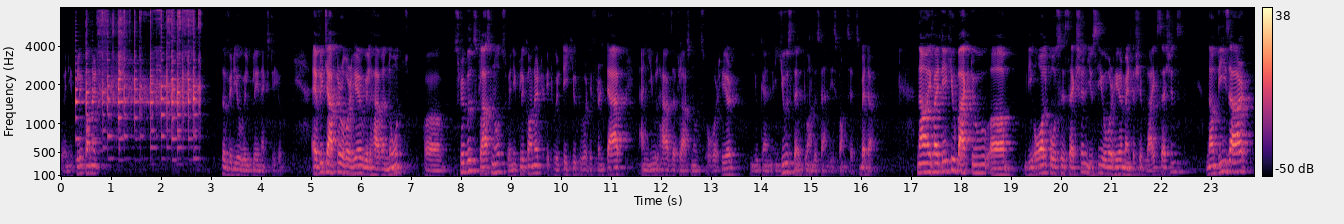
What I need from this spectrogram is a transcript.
When you click on it, the video will play next to you. Every chapter over here will have a note, uh, scribbles, class notes. When you click on it, it will take you to a different tab and you will have the class notes over here. You can use them to understand these concepts better. Now, if I take you back to uh, the all courses section, you see over here mentorship live sessions. Now, these are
